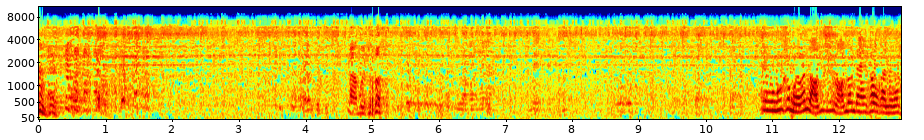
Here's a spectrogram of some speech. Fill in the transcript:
ตามืดตัวไอ้มันก็เหมือนมันหลอมหลอมน้ำแดงเข้ากันนะ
